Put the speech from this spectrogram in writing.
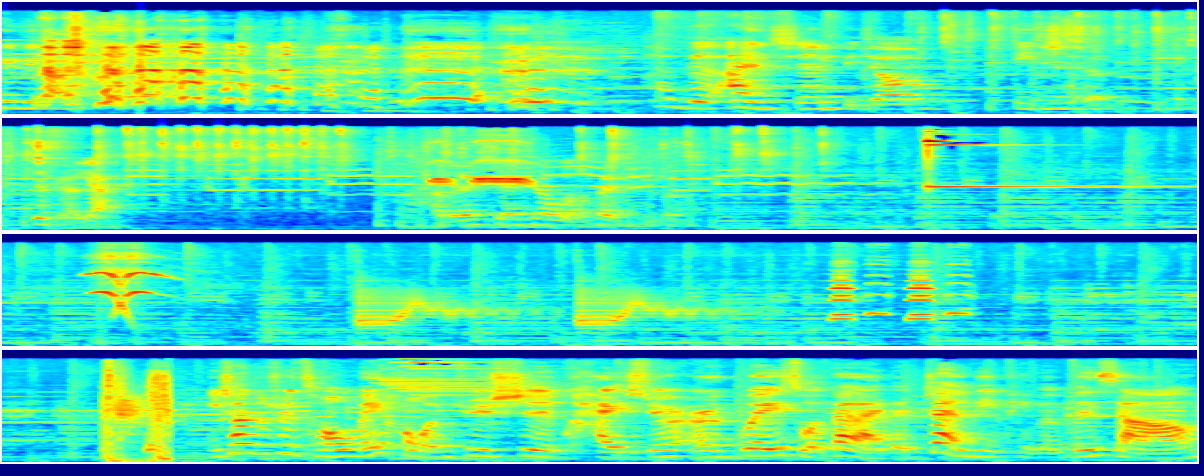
好没有。可以没打出来。它的暗声比较低沉，嗯，这比较亮。好的，先生我会。以上就是从美好文具室凯旋而归所带来的战利品们分享。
